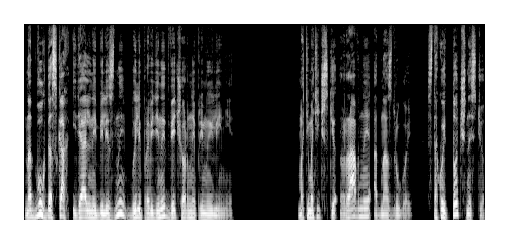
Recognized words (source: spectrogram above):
На двух досках идеальной белизны были проведены две черные прямые линии, математически равные одна с другой с такой точностью,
